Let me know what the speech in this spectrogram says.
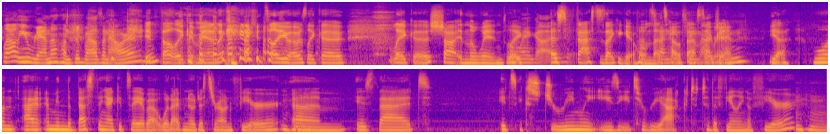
Wow, you ran 100 miles an hour? It felt like it, man. I can't even tell you. I was like a like a shot in the wind. Like Oh my God. as fast as I could get home, that's, funny how fast I ran. Yeah. Well, and I, I mean, the best thing I could say about what I've noticed around fear Mm-hmm. um, is that it's extremely easy to react to the feeling of fear. Mm-hmm.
